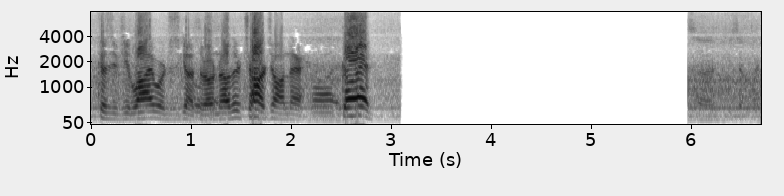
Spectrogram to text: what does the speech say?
Because if you lie, we're just gonna throw another charge on there. All right. Go ahead. Uh, two seven three.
